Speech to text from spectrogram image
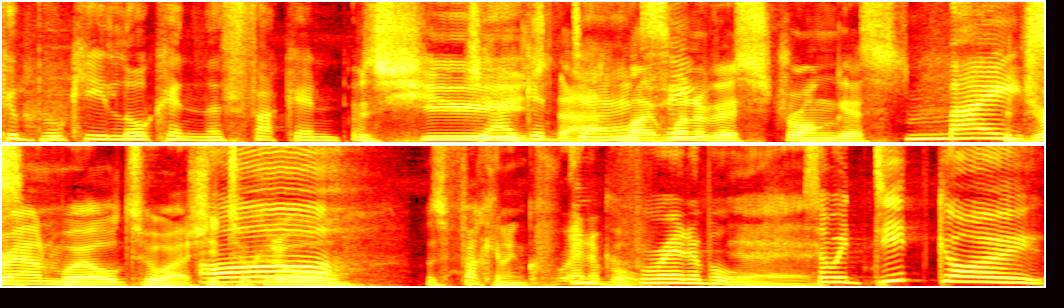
kabuki look and the fucking It was huge. Jagged that. Like one of her strongest. mate. The Drowned World tour. She took it oh. all. Oh. It was fucking incredible. Incredible. Yeah. So it did go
